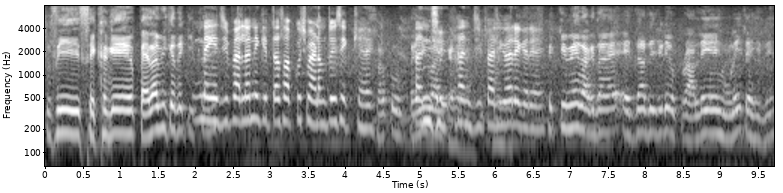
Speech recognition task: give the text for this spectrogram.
ਤੁਸੀਂ ਸਿੱਖ ਗਏ ਪਹਿਲਾਂ ਵੀ ਕਦੇ ਕੀਤਾ? ਨਹੀਂ ਜੀ ਪਹਿਲਾਂ ਨਹੀਂ ਕੀਤਾ ਸਭ ਕੁਝ ਮੈਡਮ ਤੋਂ ਹੀ ਸਿੱਖਿਆ ਹੈ। ਸਭ ਕੁਝ ਪਹਿਲੀ ਵਾਰ ਹਾਂਜੀ ਕਰਿਆ। ਹਾਂਜੀ ਪਹਿਲੀ ਵਾਰ ਹੀ ਕਰਿਆ ਹੈ। ਤੇ ਕਿਵੇਂ ਲੱਗਦਾ ਹੈ ਇਦਾਂ ਦੇ ਜਿਹੜੇ ਉਪਰਾਲੇ ਇਹ ਹੋਣੇ ਚਾਹੀਦੇ?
